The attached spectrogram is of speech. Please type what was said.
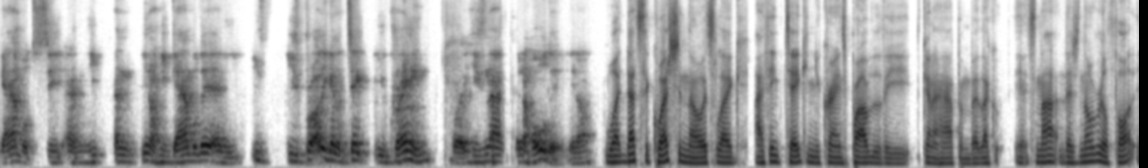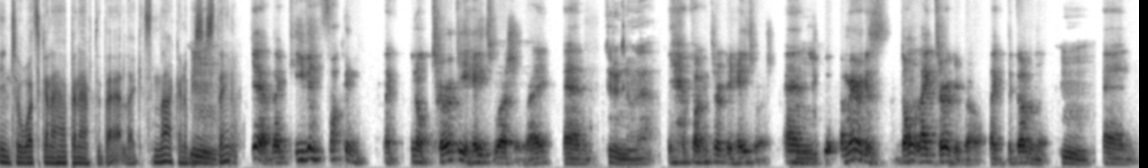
gamble to see. And he, and, you know, he gambled it and he, he's, he's probably going to take Ukraine, but he's not going to hold it, you know? What that's the question though. It's like I think taking Ukraine's probably gonna happen, but like it's not. There's no real thought into what's gonna happen after that. Like it's not gonna be Hmm. sustainable. Yeah, like, even fucking, like, you know, Turkey hates Russia, right? And you Didn't know that. Yeah, fucking Turkey hates Russia. And Mm. you, Americans don't like Turkey, bro. Like the government. Mm. And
